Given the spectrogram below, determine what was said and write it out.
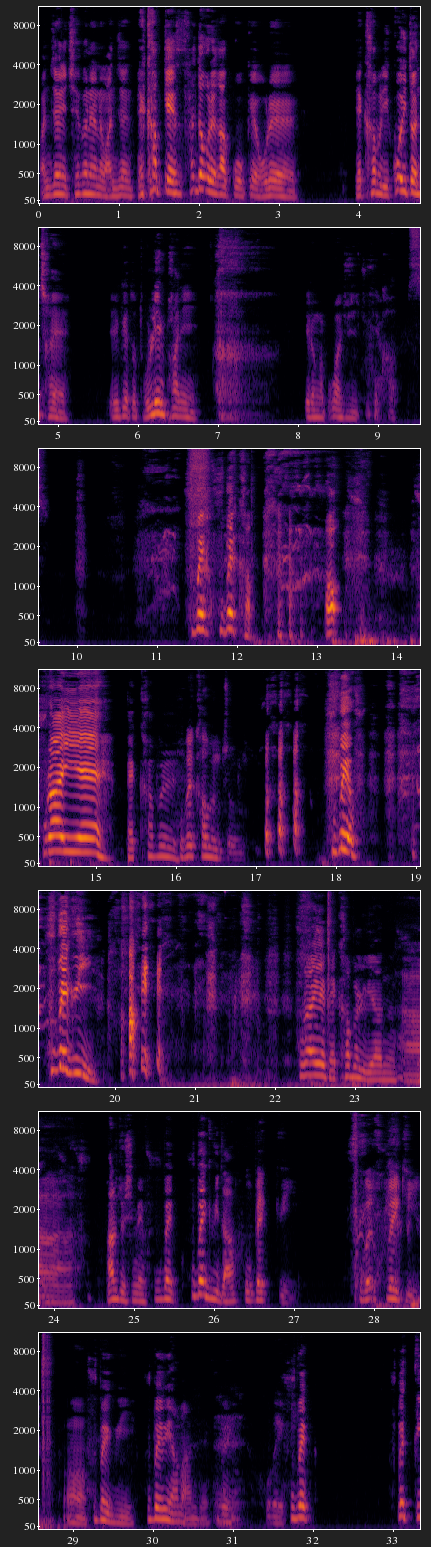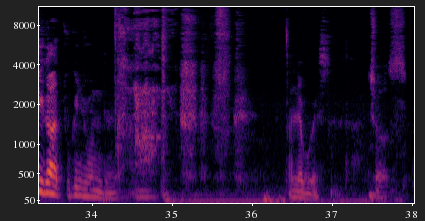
완전히 최근에는 완전 백합계에서 살덕을 해갖고 꽤 오래 백합을 입고 있던 차에 이렇게 또 돌림판이 하, 이런 걸 뽑아주실 줄이야. 후백 후백합. 어 후라이의 백합을 고백하면 좀. 후배 후배귀. 후라이의 백합을 위한 아, 바로 조심해. 후백 후배귀다. 후백귀. 후백, 후백귀. 어 후배귀. 후배귀 하면 안돼. 후배. 네, 후백. 후백 후배귀가 좋긴 좋은데. 달려보겠습니다. 좋습니다.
